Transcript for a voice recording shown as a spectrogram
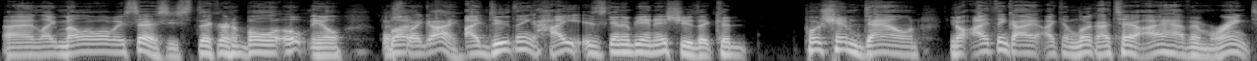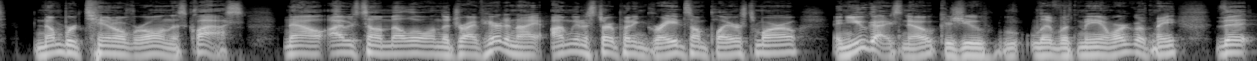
And like Mello always says, he's thicker than a bowl of oatmeal. That's but my guy. I do think height is going to be an issue that could push him down. You know, I think I, I can look, I tell you, I have him ranked number 10 overall in this class. Now, I was telling Mello on the drive here tonight, I'm going to start putting grades on players tomorrow. And you guys know, because you live with me and work with me, that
